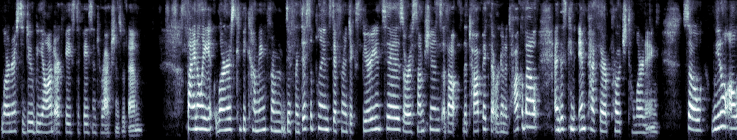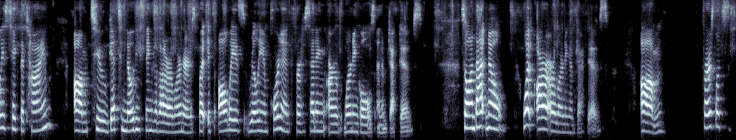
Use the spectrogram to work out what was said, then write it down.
learners to do beyond our face-to-face -face interactions with them. Finally, learners can be coming from different disciplines, different experiences or assumptions about the topic that we're going to talk about, and this can impact their approach to learning. So we don't always take the time um, to get to know these things about our learners, but it's always really important for setting our learning goals and objectives. So on that note, what are our learning objectives? Um, first, let's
